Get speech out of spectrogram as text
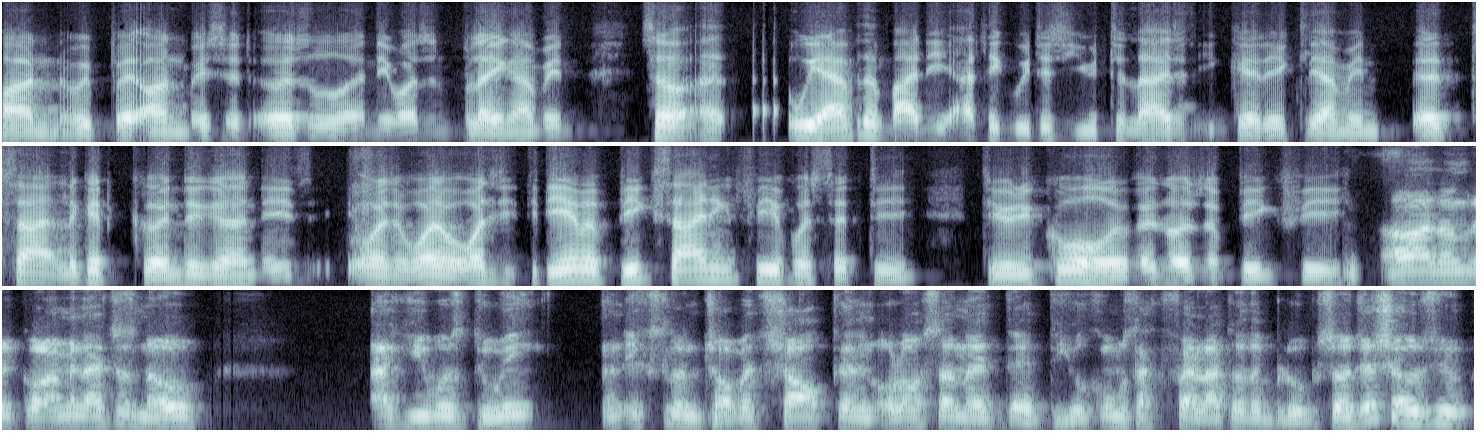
on on Mesut Ozil and he wasn't playing. I mean, so uh, we have the money. I think we just utilize it incorrectly. I mean, uh, look at Gundogan. Is was what was did he have a big signing fee for City? Do you recall it was a big fee? Oh, I don't recall. I mean, I just know like he was doing an excellent job at Schalke, and all of a sudden that, deal almost like fell out of the blue. So it just shows you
